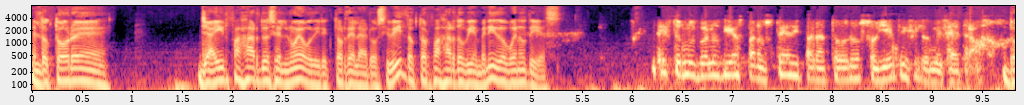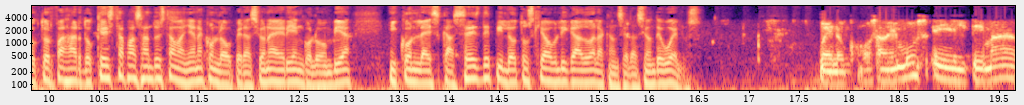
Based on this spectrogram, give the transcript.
El doctor eh, Jair Fajardo es el nuevo director del Aerocivil. Doctor Fajardo, bienvenido. Buenos días. Néstor, muy buenos días para usted y para todos los oyentes y los mesas de trabajo. Doctor Fajardo, ¿qué está pasando esta mañana con la operación aérea en Colombia y con la escasez de pilotos que ha obligado a la cancelación de vuelos? Bueno, como sabemos, el tema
